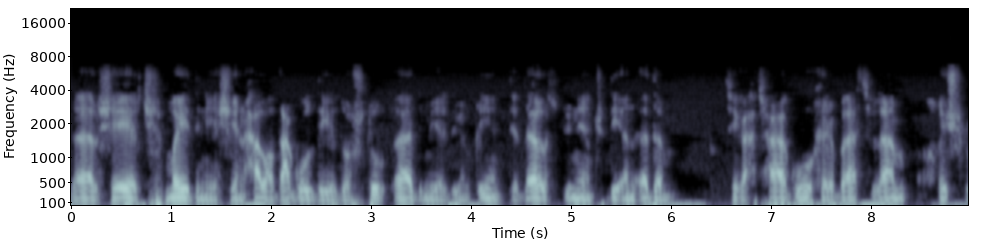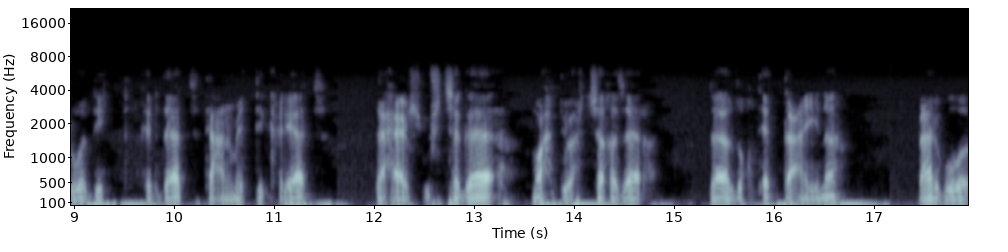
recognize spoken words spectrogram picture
دال شيرش ميدن يشين حلا دعقول دي دوشتو آدمي دون قيم تدلت دنيا دي أن أدم. سيقح تحاقو خربات لام خشلو ديت خردات تعن متك خريات. تحاش اشتسقاء محتو اشتسخزاء دال دقت التعينة بعرقو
